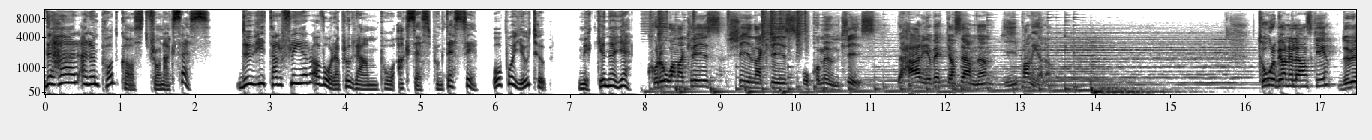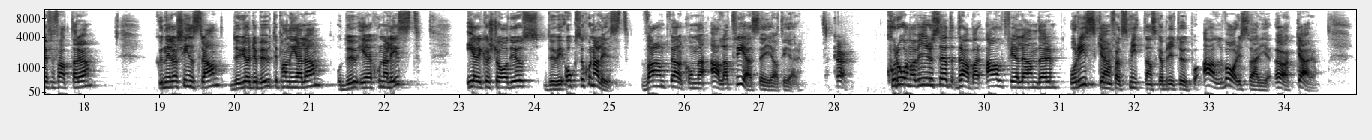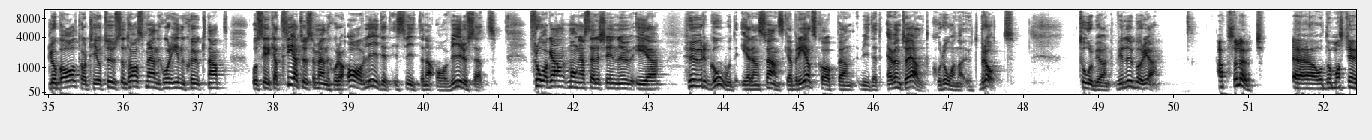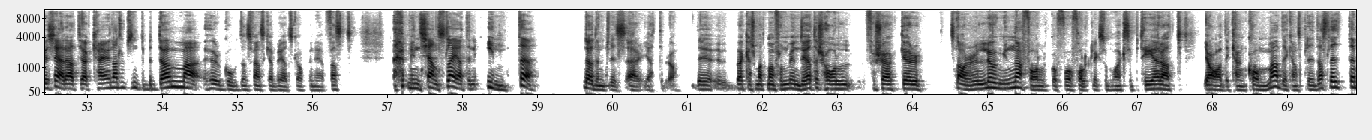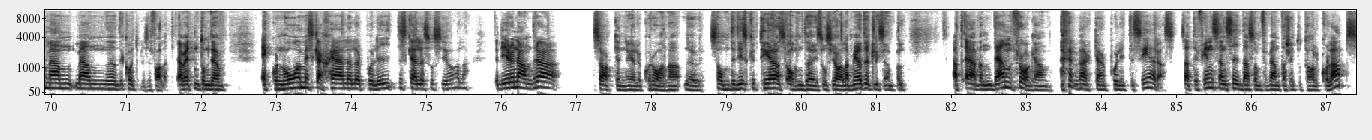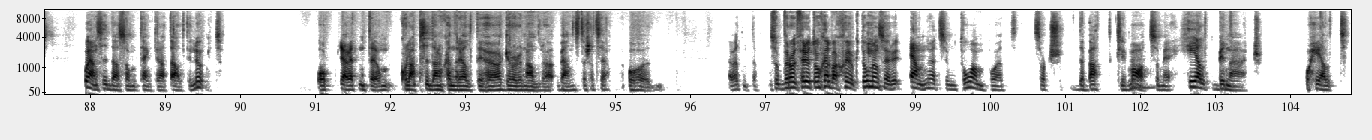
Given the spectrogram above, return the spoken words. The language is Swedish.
Det här är en podcast från Access. Du hittar fler av våra program på access.se och på Youtube. Mycket nöje! Coronakris, Kinakris och kommunkris. Det här är veckans ämnen i panelen. Torbjörn Elensky, du är författare. Gunilla Kindstrand, du gör debut i panelen och du är journalist. Erik Hörstadius, du är också journalist. Varmt välkomna alla tre säger jag till er. Tackar. Coronaviruset drabbar allt fler länder och risken för att smittan ska bryta ut på allvar i Sverige ökar. Globalt har tiotusentals människor insjuknat och cirka 3 000 människor har avlidit i sviterna av viruset. Frågan många ställer sig nu är hur god är den svenska beredskapen vid ett eventuellt coronautbrott? Torbjörn, vill du börja? Absolut. Eh, och då måste jag ju säga det att jag kan ju naturligtvis inte bedöma hur god den svenska beredskapen är. Fast min känsla är att den inte nödvändigtvis är jättebra. Det verkar som att man från myndigheters håll försöker snarare lugna folk och få folk liksom att acceptera att ja, det kan komma, det kan spridas lite, men, men det kommer inte bli så farligt. Jag vet inte om det är av ekonomiska skäl eller politiska eller sociala. För det är den andra saken när det gäller corona nu, som det diskuteras om det i sociala medier till exempel, att även den frågan verkar politiseras. Så att det finns en sida som förväntar sig total kollaps och en sida som tänker att allt är lugnt. Och jag vet inte om kollapssidan generellt är höger och den andra vänster så att säga. Och jag vet inte. Så förutom själva sjukdomen så är det ännu ett symptom på ett sorts debattklimat som är helt binärt och helt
